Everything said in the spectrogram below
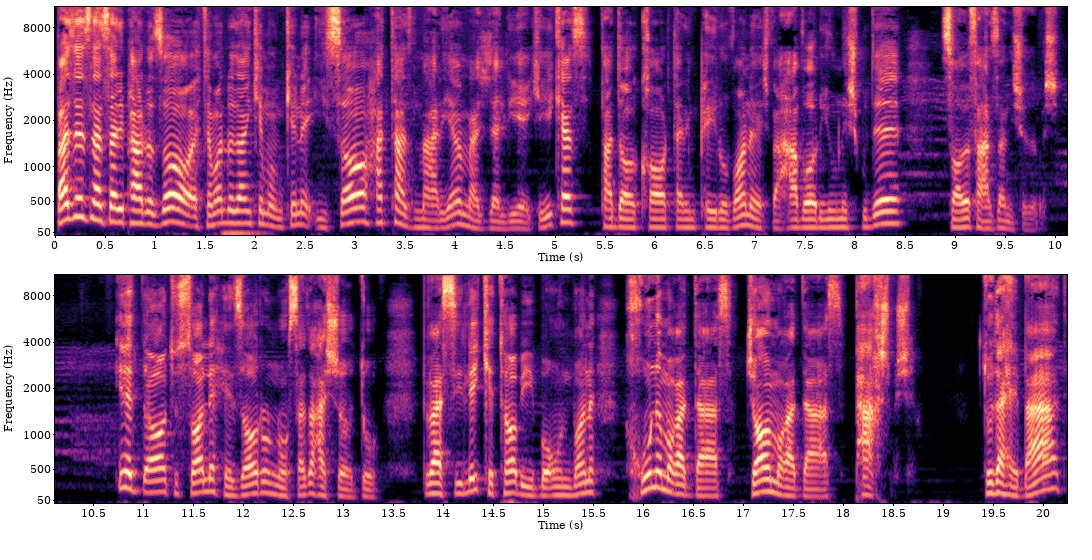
بعضی از نظری پردازا احتمال دادن که ممکنه عیسی حتی از مریم مجدلیه که یکی از فداکارترین پیروانش و هواریونش بوده صاحب فرزندی شده باشه. این ادعا تو سال 1982 به وسیله کتابی با عنوان خون مقدس جام مقدس پخش میشه. دو دهه بعد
